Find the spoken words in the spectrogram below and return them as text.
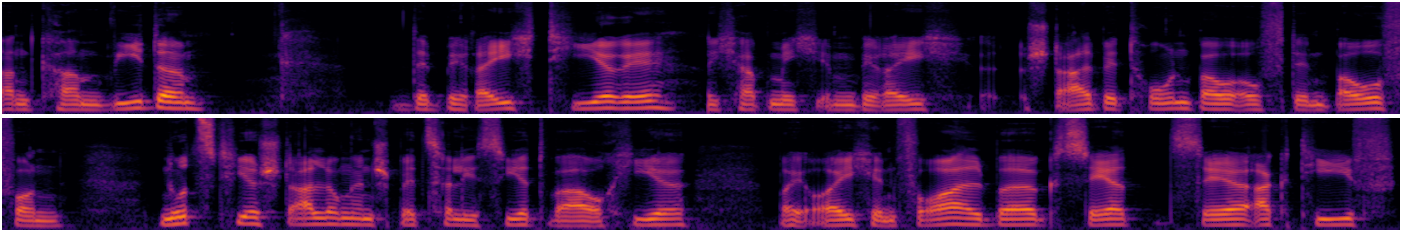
Dann kam wieder der Bereich Tiere. Ich habe mich im Bereich Stahlbetonbau auf den Bau von Nutztierstallungen spezialisiert, war auch hier bei euch in Vorarlberg sehr, sehr aktiv.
